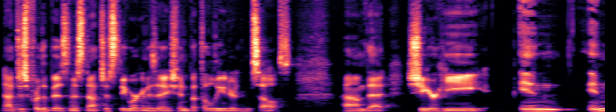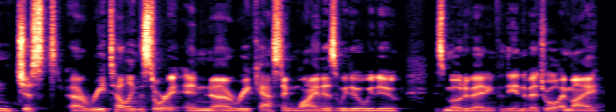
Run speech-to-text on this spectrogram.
not just for the business, not just the organization, but the leader themselves. Um, that she or he, in in just uh, retelling the story and uh, recasting why it is we do what we do, is motivating for the individual. Am I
